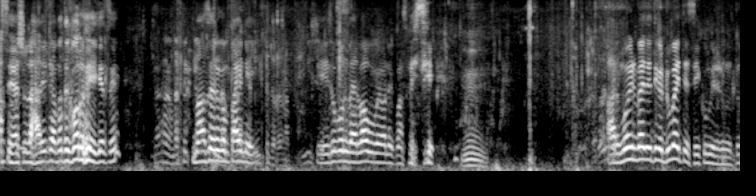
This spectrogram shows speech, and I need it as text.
আছে আসলে হাড়িটা আমাদের বড় হয়ে গেছে। মাছ এরকম পাই নাই। এই রোপন ভাইয়ের বাবু ভাই অনেক মাছ পাইছে। আর মহিন ভাই এদিকে ডুবাইতেছে কুমিরের মতো।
